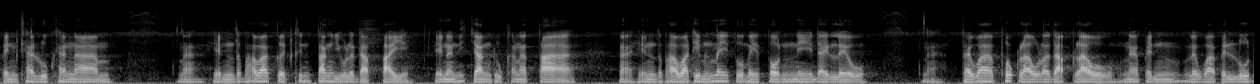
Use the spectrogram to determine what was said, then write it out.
เป็นแค่รูปแค่นาม นะเห็นสภาวะเกิดขึ้นตั้งอยู่ระดับไป เห็นอนิจจังทุกขณตานะเห็นสภาวะที่มันไม่ตัวไม่ตนนี่ได้เร็วนะแต่ว่าพวกเราระดับเรานะเป็นเรียกว่าเป็นรุ่น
